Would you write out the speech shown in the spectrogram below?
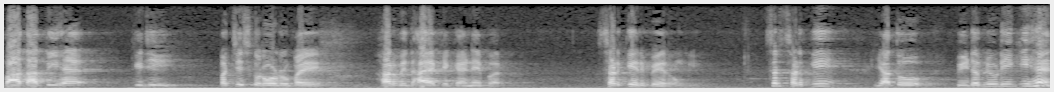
बात आती है कि जी 25 करोड़ रुपए हर विधायक के कहने पर सड़कें रिपेयर होंगी। सर, सड़कें या तो पीडब्ल्यूडी की हैं,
